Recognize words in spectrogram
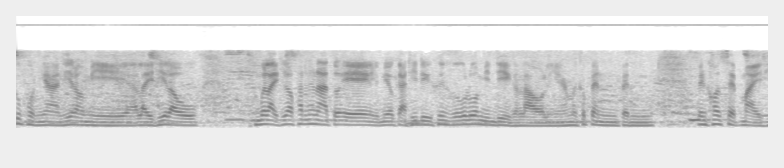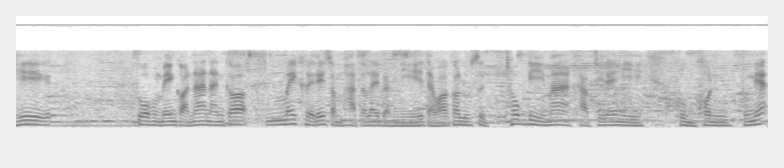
ทุกๆผลงานที่เรามีอะไรที่เรา เมื่อไหร่ที่เราพัฒนาตัวเอง หรือมีโอกาสที่ดีขึ้นเขาก็ร่วมยินดีกับเราอะไรเงี้ยมันก็เป็นเป็นเป็นคอนเซปต์ใหม่ที่ตัวผมเองก่อนหน้านั้นก็ไม่เคยได้สัมผัสอะไรแบบนี้ แต่ว่าก็รู้สึกโชคดีมากครับ ที่ได้มีกลุ่มคนตรงเนี้ย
